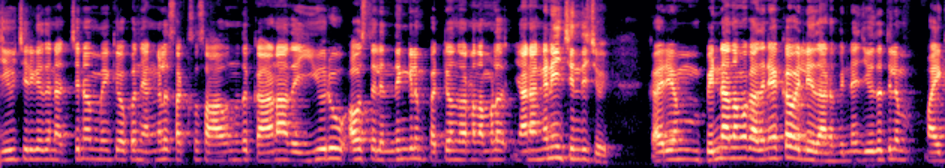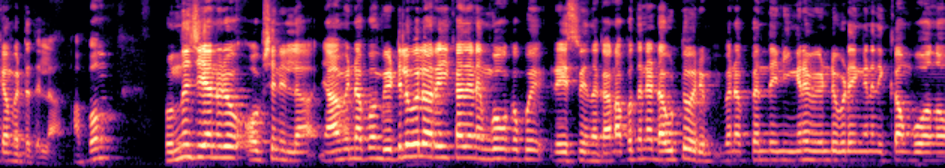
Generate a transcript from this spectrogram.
ജീവിച്ചിരിക്കുന്നതിന് അച്ഛനും അമ്മയ്ക്കും ഒപ്പം ഞങ്ങൾ സക്സസ് ആവുന്നത് കാണാതെ ഈ ഒരു അവസ്ഥയിൽ എന്തെങ്കിലും പറ്റുമെന്ന് പറഞ്ഞാൽ നമ്മൾ ഞാൻ അങ്ങനെയും ചിന്തിച്ചു പോയി. കാര്യം പിന്നെ നമുക്ക് അതിനേക്കാൾ വലിയതാണ്. പിന്നെ ജീവിതത്തിലും വായിക്കാൻ പറ്റത്തില്ല. അപ്പം ഒന്നും ചെയ്യാനൊരു ഓപ്ഷൻ ഇല്ല. ഞാൻ പിന്നെ അപ്പം വീട്ടിൽ പോലും അറിയിക്കാതെയാണ് എംകോ ഒക്കെ പോയി രജിസ്റ്റർ ചെയ്യുന്നത്. കാരണം അപ്പം തന്നെ ഡൗട്ട് വരും. ഇവനപ്പം എന്താ ഇനി ഇങ്ങനെ വീണ്ടും ഇവിടെ ഇങ്ങനെ നിൽക്കാൻ പോകുന്നോ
